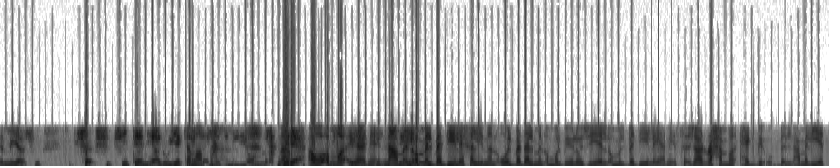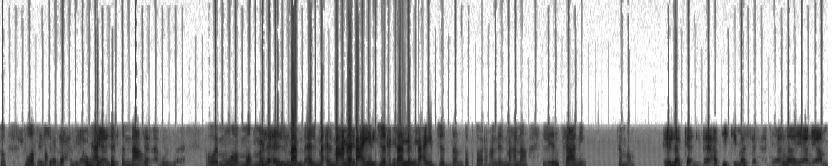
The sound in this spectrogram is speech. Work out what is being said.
نسميها شو شيء ثاني قالوا هيك تمام. هلا لازم اليوم نعم. نخترع أو أم يعني. نعم الأم البديلة خلينا نقول بدل من امه البيولوجية الأم البديلة يعني استئجار الرحم هيك بالعملية تو- توصف استئجار رحمي هو يعني نعم لا هو مو. المعنى بعيد جدا بعيد جدا دكتور عن المعنى الإنساني. تمام. لكن اعطيكي مثل يعني أنا يعني عم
